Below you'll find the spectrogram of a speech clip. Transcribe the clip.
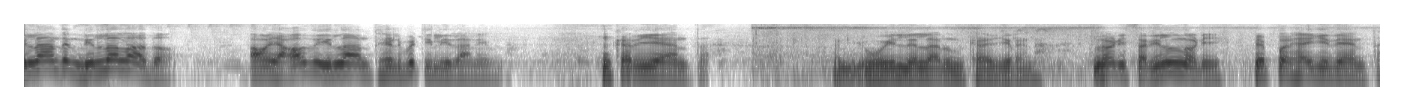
ಇಲ್ಲ ಅಂದ್ರೆ ನಿಲ್ಲಲ್ಲ ಅದು. ಅವ ಯಾವುದು ಇಲ್ಲ ಅಂತ ಹೇಳಿಬಿಟ್ಟು ಇಲ್ಲಿದ್ದಾನೆ ಇವನು ಕರಿಯೇ ಅಂತ. ಓ ಇಲ್ಲೆಲ್ಲರೂ ಕೆಳಗಿರೋಣ ನೋಡಿ ಸರ್ ಇಲ್ಲಿ ನೋಡಿ ಪೇಪರ್ ಹೇಗಿದೆ ಅಂತ.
